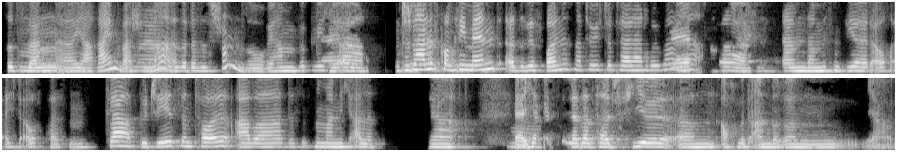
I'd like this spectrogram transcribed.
sozusagen Mhm. äh, ja reinwaschen. Ja. Ne? Also das ist schon so. Wir haben wirklich Ja. äh, ein totales Kompliment. Also wir freuen uns natürlich total darüber. Ja, ne? Aber ähm, da müssen wir halt auch echt aufpassen. Klar, Budgets sind toll, aber das ist nun mal nicht alles. Ja, ja, ich habe jetzt in letzter Zeit viel ähm, auch mit anderen, ja,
